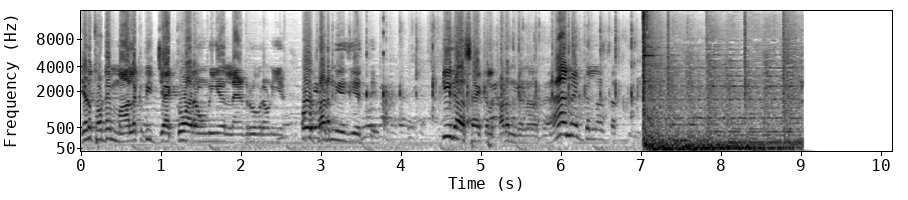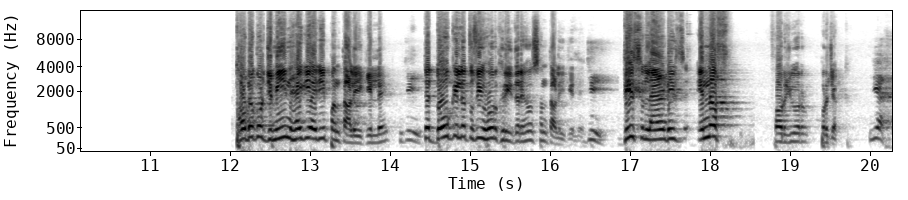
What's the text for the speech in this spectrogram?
ਜਿਹੜਾ ਤੁਹਾਡੇ ਮਾਲਕ ਦੀ ਜੈਗੁਆਰ ਆਉਣੀ ਹੈ ਲੈਂਡ ਰੋਵਰ ਆਉਣੀ ਹੈ ਉਹ ਖੜਨੀ ਹੈ ਜੀ ਇੱਥੇ। ਕਿਹਦਾ ਸਾਈਕਲ ਖੜਨ ਦੇਣਾ ਐਵੇਂ ਗੱਲਾਂ ਸਰ। ਤੁਹਾਡੇ ਕੋਲ ਜ਼ਮੀਨ ਹੈਗੀ ਹੈ ਜੀ 45 ਕਿੱਲੇ। ਤੇ 2 ਕਿੱਲੇ ਤੁਸੀਂ ਹੋਰ ਖਰੀਦ ਰਹੇ ਹੋ 47 ਕਿੱਲੇ। ਜੀ। This land is enough for your project yes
